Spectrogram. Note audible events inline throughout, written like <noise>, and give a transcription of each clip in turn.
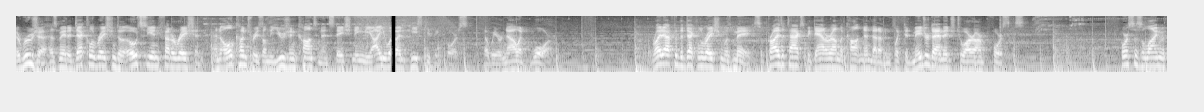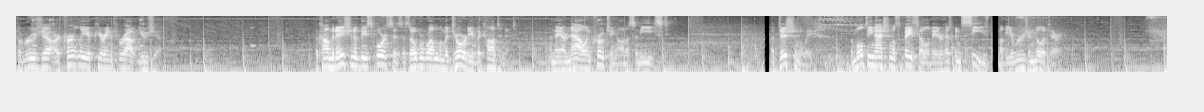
Erusia has made a declaration to the Osean Federation and all countries on the Usean continent stationing the IUN peacekeeping force that we are now at war. Right after the declaration was made, surprise attacks began around the continent that have inflicted major damage to our armed forces. Forces aligned with Erusia are currently appearing throughout Usea. The combination of these forces has overwhelmed the majority of the continent, and they are now encroaching on us in the east. Additionally, the multinational space elevator has been seized by the Erusian military.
